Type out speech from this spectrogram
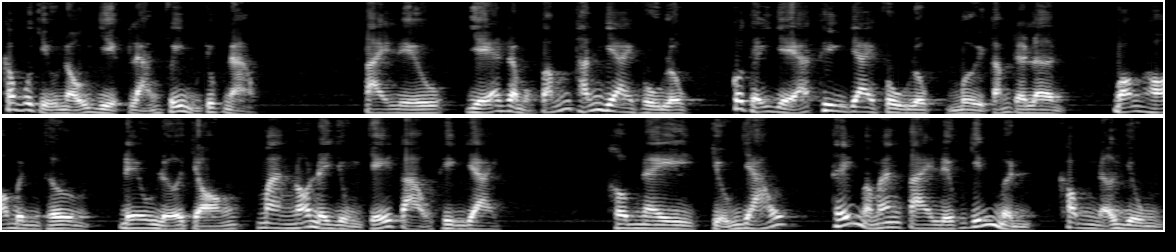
không có chịu nổi việc lãng phí một chút nào. Tài liệu vẽ ra một tấm thánh giai phù lục, có thể vẽ thiên giai phù lục 10 tấm trở lên. Bọn họ bình thường đều lựa chọn mang nó để dùng chế tạo thiên giai. Hôm nay trưởng giáo thế mà mang tài liệu của chính mình không nỡ dùng,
